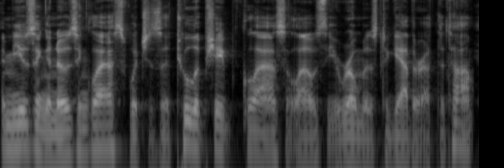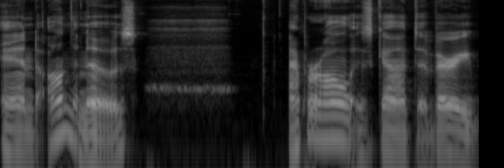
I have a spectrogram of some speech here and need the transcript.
I'm using a nosing glass, which is a tulip shaped glass, allows the aromas to gather at the top. And on the nose, Aperol has got a very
